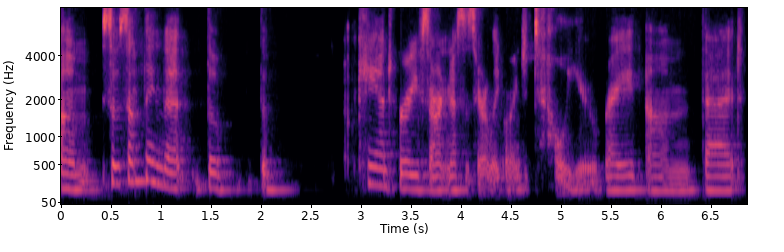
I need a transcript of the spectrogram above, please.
Um, so something that the the canned briefs aren't necessarily going to tell you, right? Um, that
